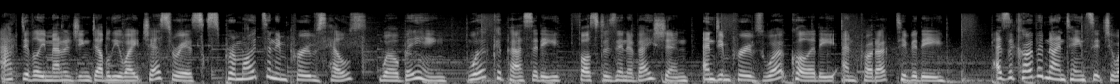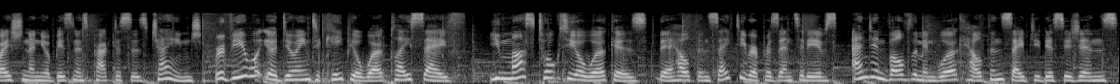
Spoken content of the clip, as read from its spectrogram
Actively managing WHS risks promotes and improves health, well-being, work capacity, fosters innovation, and improves work quality and productivity. As the COVID 19 situation and your business practices change, review what you're doing to keep your workplace safe. You must talk to your workers, their health and safety representatives, and involve them in work health and safety decisions.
